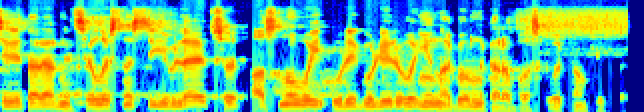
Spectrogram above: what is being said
территориальной целостности являются основой урегулирования Нагорно-Карабахского конфликта.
